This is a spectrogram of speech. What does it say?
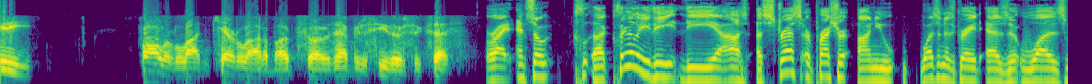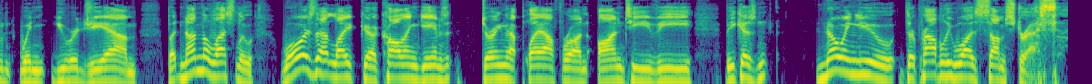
really followed a lot and cared a lot about. So I was happy to see their success. Right, and so uh, clearly the the uh, stress or pressure on you wasn't as great as it was when you were GM. But nonetheless, Lou, what was that like uh, calling games during that playoff run on TV? Because knowing you, there probably was some stress.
